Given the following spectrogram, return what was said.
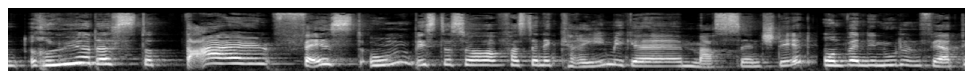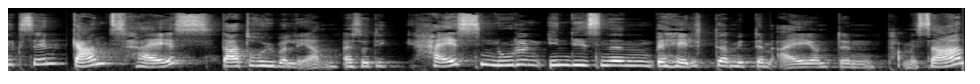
und rühre das total fest um, bis da so fast eine cremige Masse entsteht. Und wenn die Nudeln fertig sind, ganz heiß da drüber leeren. Also die heißen Nudeln in diesen Behälter mit dem Ei und dem Parmesan.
